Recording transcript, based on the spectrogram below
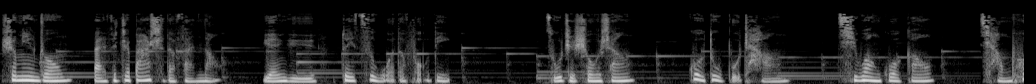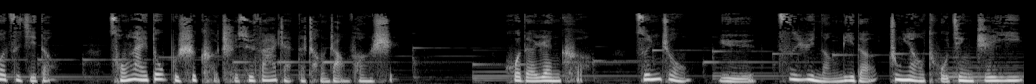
生命中百分之八十的烦恼源于对自我的否定，阻止受伤、过度补偿、期望过高、强迫自己等，从来都不是可持续发展的成长方式。获得认可、尊重与自愈能力的重要途径之一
